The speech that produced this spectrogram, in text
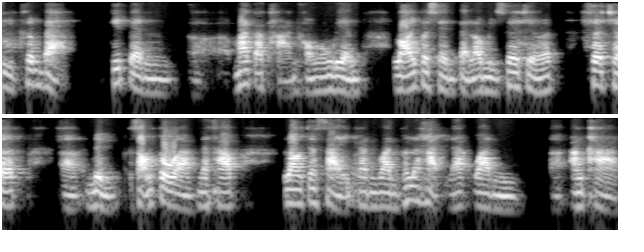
มีเครื่องแบบที่เป็นมาตรฐานของโรงเรียนร้อยเปอร์เซ็นแต่เรามีเสื้อเชิ้ตเสื้อเชิ้ตหนึ่งสองตัวนะครับ เราจะใส่กันวันพฤหัสและวัน อังคาร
